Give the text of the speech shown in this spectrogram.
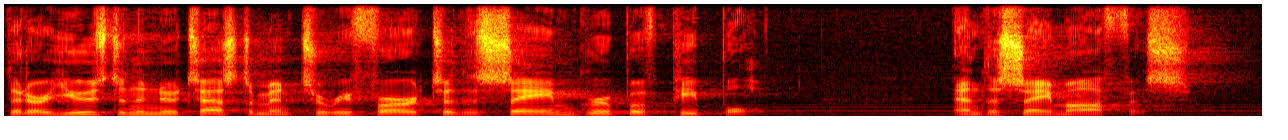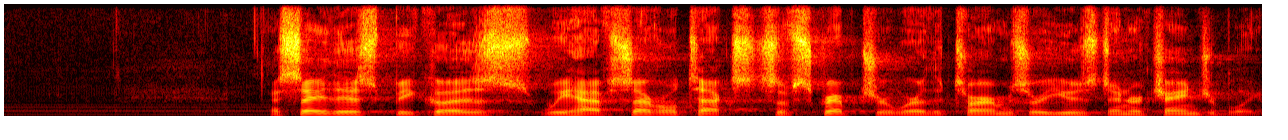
that are used in the New Testament to refer to the same group of people and the same office. I say this because we have several texts of Scripture where the terms are used interchangeably.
